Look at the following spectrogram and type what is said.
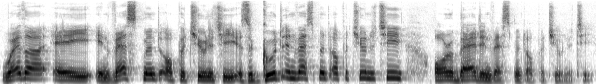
whether a investment opportunity is a good investment opportunity or a bad investment opportunity.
